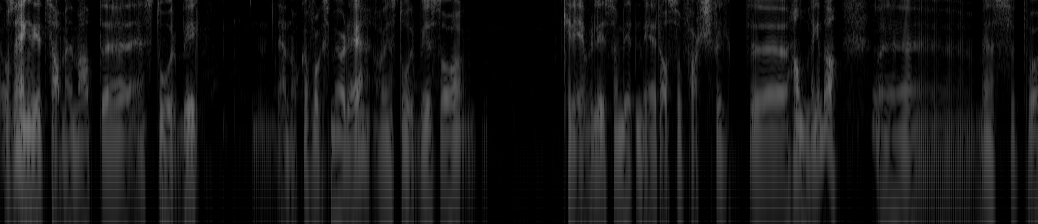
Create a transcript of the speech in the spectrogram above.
og så henger det litt sammen med at eh, en storby det er nok av folk som gjør det. Og i en storby så krever liksom litt mer også fartsfylt uh, handling. da. Uh, mens på,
